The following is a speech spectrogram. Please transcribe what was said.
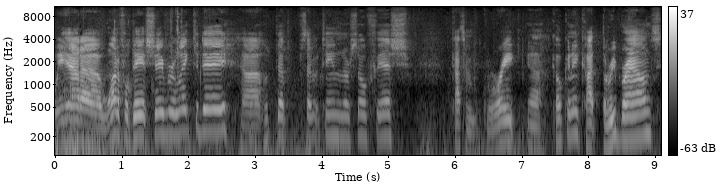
we had a wonderful day at Shaver Lake today. Uh, hooked up 17 or so fish. Caught some great uh, kokanee. Caught three browns.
